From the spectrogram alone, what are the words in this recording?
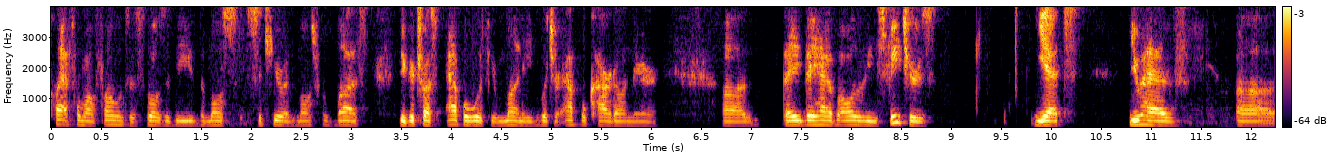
platform on phones is supposed to be the most secure, the most robust. You can trust Apple with your money, with your Apple Card on there. Uh, they they have all of these features, yet you have, uh,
